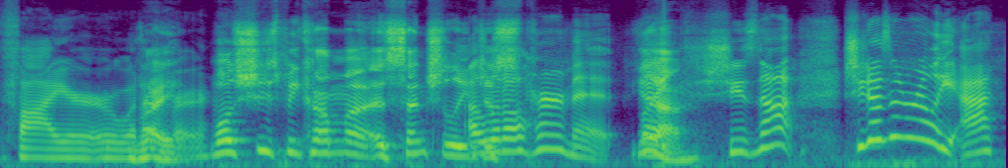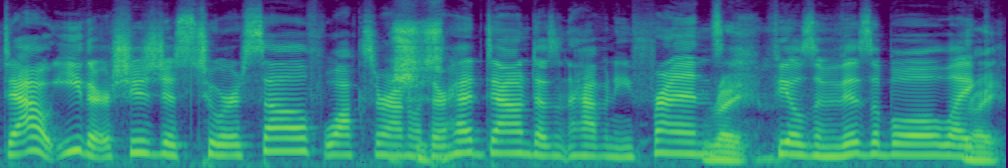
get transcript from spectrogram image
fire or whatever. Right. Well, she's become uh, essentially a just little hermit. Yeah. Like, she's not, she doesn't really act out either. She's just to herself, walks around with her head down, doesn't have any friends, Right. feels invisible. Like, right.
